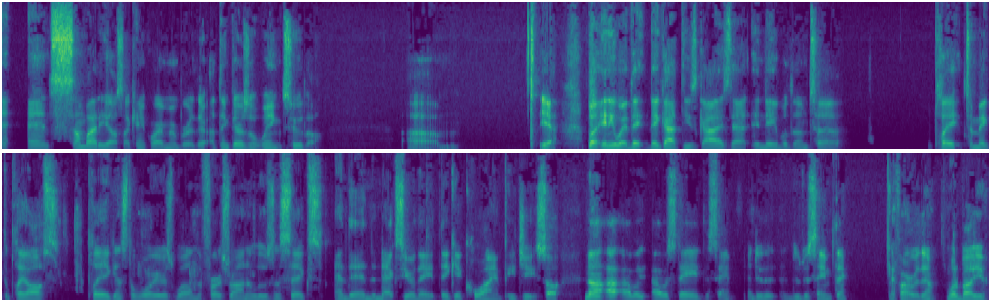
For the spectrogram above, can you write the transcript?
a- and somebody else. I can't quite remember. There, I think there's a wing too, though. Um, yeah. But anyway, they, they got these guys that enabled them to play to make the playoffs, play against the Warriors well in the first round and losing six, and then the next year they, they get Kawhi and PG. So no, I, I would I would stay the same and do the do the same thing if I were them. What about you?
